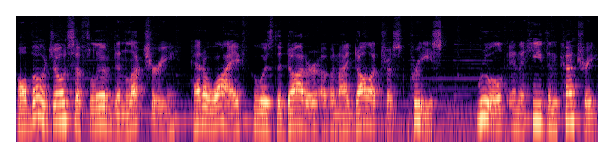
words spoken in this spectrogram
Although Joseph lived in luxury, had a wife who was the daughter of an idolatrous priest, ruled in a heathen country,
